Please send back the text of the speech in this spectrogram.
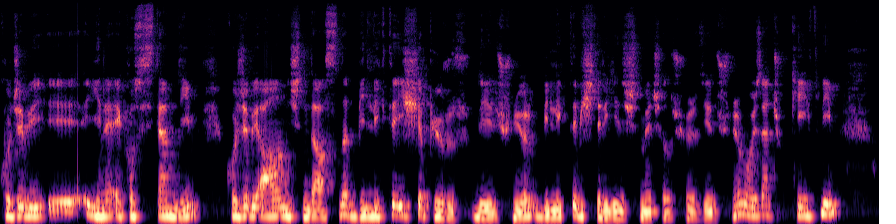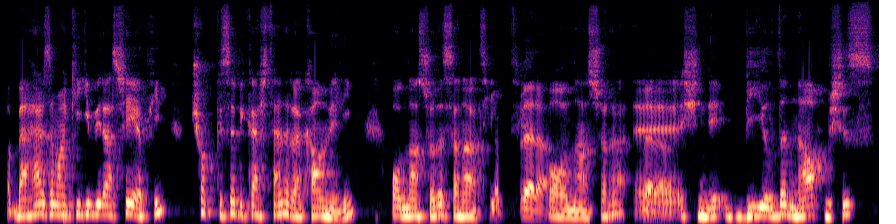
koca bir e, yine ekosistem diyeyim, koca bir ağın içinde aslında birlikte iş yapıyoruz diye düşünüyorum. Birlikte bir işleri geliştirmeye çalışıyoruz diye düşünüyorum. O yüzden çok keyifliyim. Ben her zamanki gibi biraz şey yapayım. Çok kısa birkaç tane rakam vereyim. Ondan sonra da sana atayım. Ver abi. Ondan sonra e, şimdi bir yılda ne yapmışız?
